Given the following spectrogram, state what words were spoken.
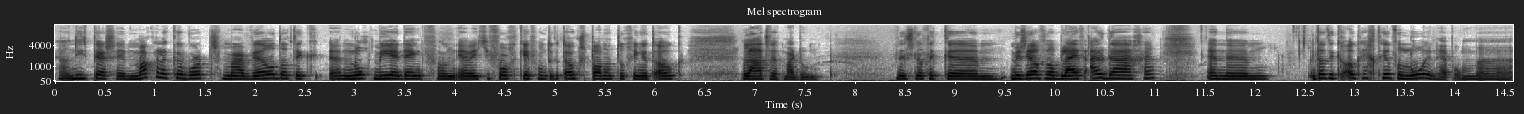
ja, niet per se makkelijker wordt, maar wel dat ik uh, nog meer denk van, ja weet je, vorige keer vond ik het ook spannend, toen ging het ook, laten we het maar doen. Dus dat ik uh, mezelf wel blijf uitdagen en uh, dat ik er ook echt heel veel lol in heb om, uh,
